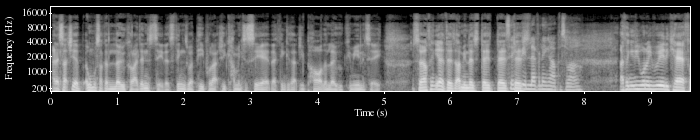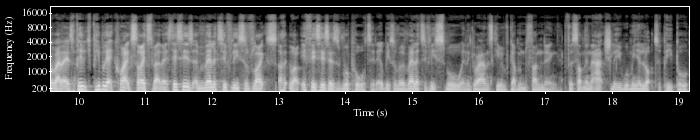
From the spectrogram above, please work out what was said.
and it's actually a, almost like a local identity. There's things where people actually coming to see it. They think it's actually part of the local community. So I think yeah, there's I mean there's there's there's, so be leveling up as well. I think you want to be really careful about this. People, people get quite excited about this. This is a relatively sort of like, uh, well, if this is as reported, it'll be sort of a relatively small in the grand scheme of government funding for something that actually will mean a lot to people.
